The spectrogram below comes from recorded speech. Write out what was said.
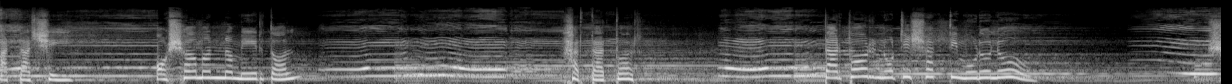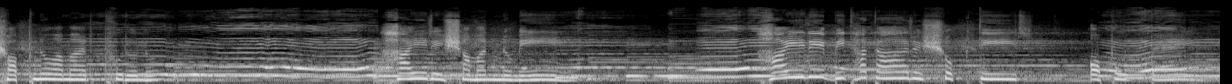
আর তার সেই অসামান্না মেয়ের দল আর তারপর তারপর নোটের সাতটি মুড়লো। স্বপ্ন আমার ফুরল হায় রে সামান্য মেয়ে। হায় রে বিধাতার শক্তির অপব্যয়।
